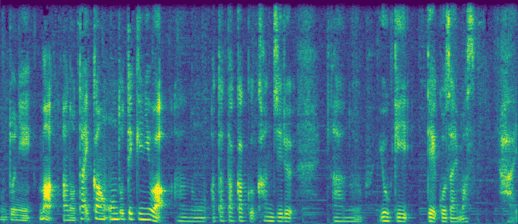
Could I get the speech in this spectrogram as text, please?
本当にまああの体感温度的にはあの暖かく感じるあの陽気でございます。はい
